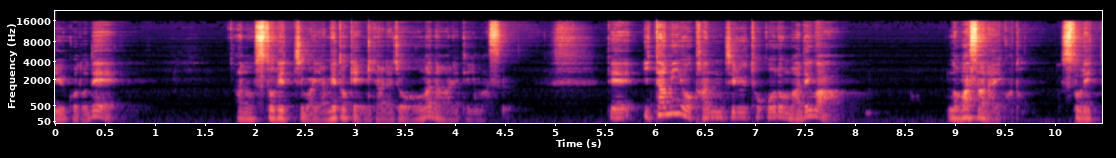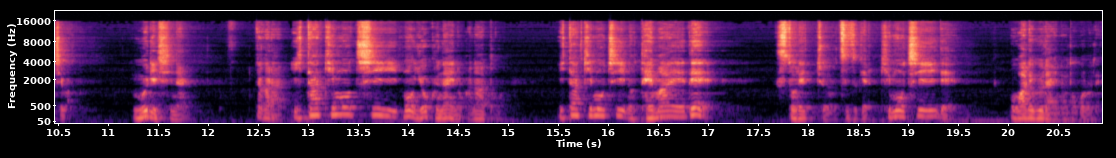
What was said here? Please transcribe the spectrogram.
いうことで、あの、ストレッチはやめとけみたいな情報が流れています。で、痛みを感じるところまでは伸ばさないこと。ストレッチは。無理しない。だから、痛気持ちも良くないのかなと。痛気持ちの手前でストレッチを続ける。気持ちで終わるぐらいのところで。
